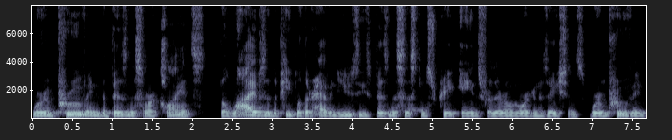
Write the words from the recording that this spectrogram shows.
We're improving the business of our clients, the lives of the people that are having to use these business systems to create gains for their own organizations. We're improving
